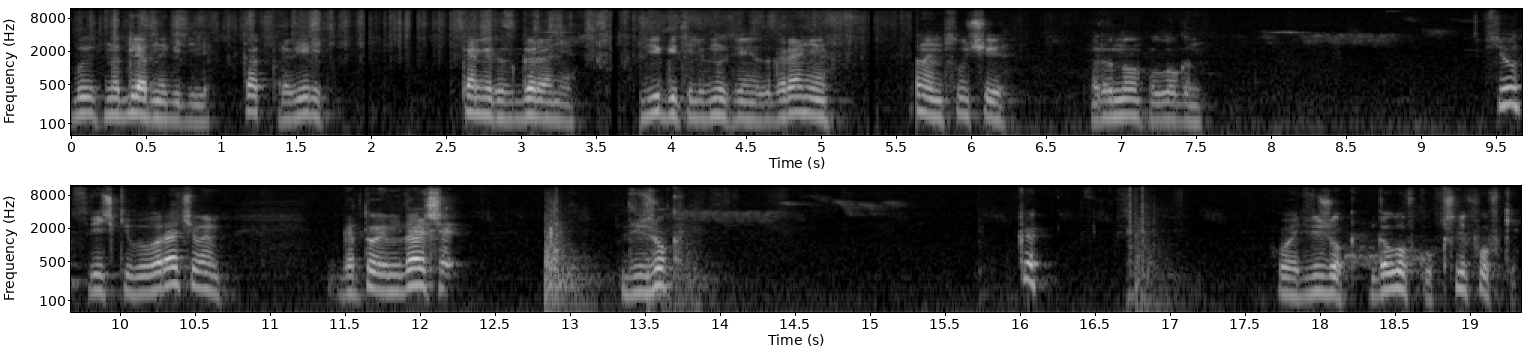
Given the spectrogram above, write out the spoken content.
вы наглядно видели, как проверить камеры сгорания. Двигатель внутреннего сгорания. В данном случае Renault Logan. Все, свечки выворачиваем. Готовим дальше движок к... Ой, движок, головку к шлифовке.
